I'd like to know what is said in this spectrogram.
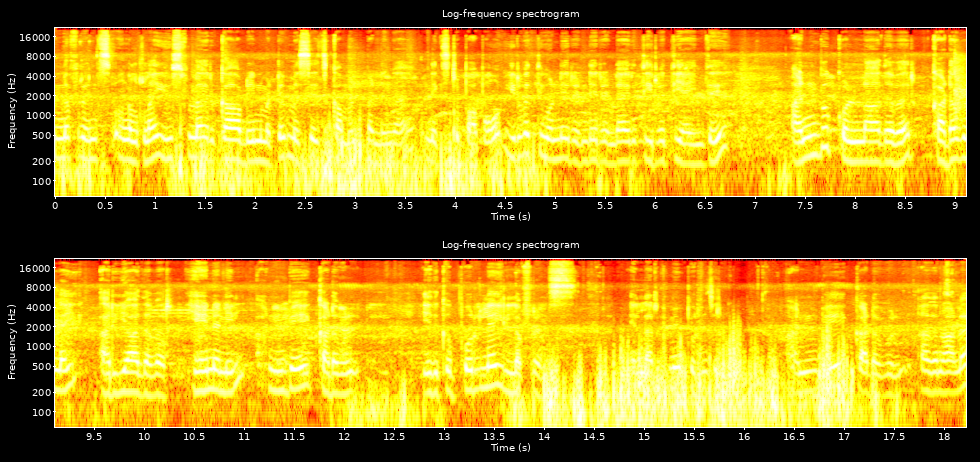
என்ன ஃப்ரெண்ட்ஸ் உங்களுக்குலாம் யூஸ்ஃபுல்லாக இருக்கா அப்படின்னு மட்டும் மெசேஜ் கமெண்ட் பண்ணுங்கள் நெக்ஸ்ட்டு பார்ப்போம். இருபத்தி ஒன்று ரெண்டு ரெண்டாயிரத்தி இருபத்தி ஐந்து. அன்பு கொள்ளாதவர் கடவுளை அறியாதவர். ஏனெனில் அன்பே கடவுள். இதுக்கு பொருளே இல்லை ஃப்ரெண்ட்ஸ் எல்லாருக்குமே புரிஞ்சிருக்கும். அன்பே கடவுள். அதனால்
